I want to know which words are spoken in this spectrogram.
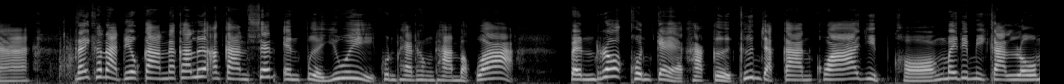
นะในขณะเดียวกันนะคะ เรื่องอาการเส้นเอ็นเปื่อยยุ่ย คุณแพทองทานบอกว่า เป็นโรคคนแก่ค่ะ เกิดขึ้นจากการคว้าหยิบของไม่ได้มีการล้ม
